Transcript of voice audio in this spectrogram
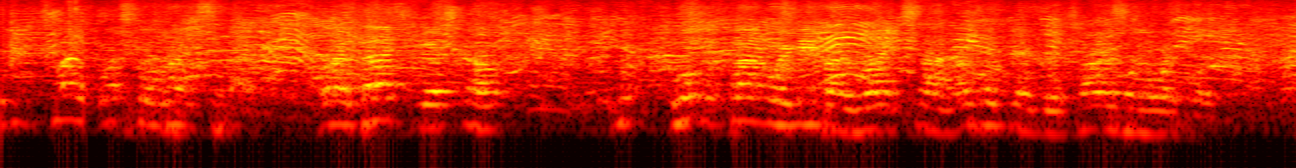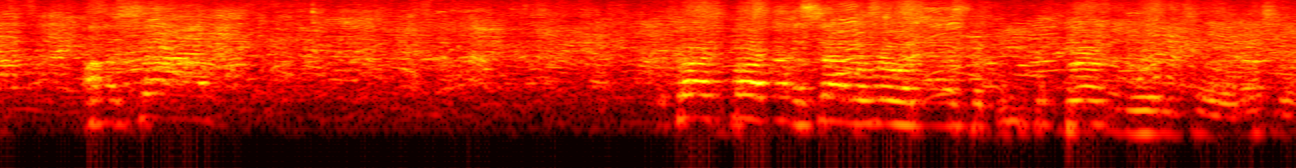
be trying to watch the right side. Right, that's good. Now, we'll define what we mean by right side. I was looking at the tires on the whiteboard. On the side, the car's parked on the side of the road as the beef and bourbon would towed. That's it.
